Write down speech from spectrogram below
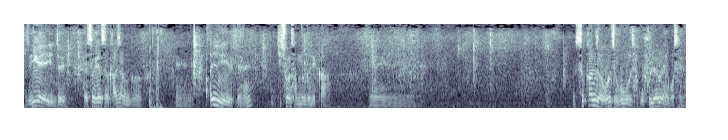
그래서 이게 이제 해석에서 가장 그 예, 빨리 이렇게 기초를 잡는 거니까 예, 습관적으로 저 부분을 자꾸 훈련을 해보세요.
